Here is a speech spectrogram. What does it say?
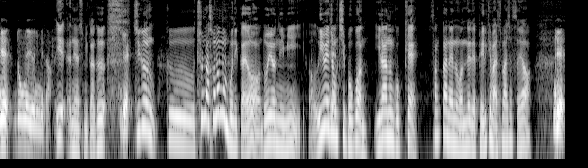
예, 동네 의원입니다. 예, 안녕하십니까. 그 예. 지금 그 출마 선언문 보니까요. 노 의원님이 어, 의회 정치 복원, 일하는 국회, 성과 내는 원내대표 이렇게 말씀하셨어요. 예.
